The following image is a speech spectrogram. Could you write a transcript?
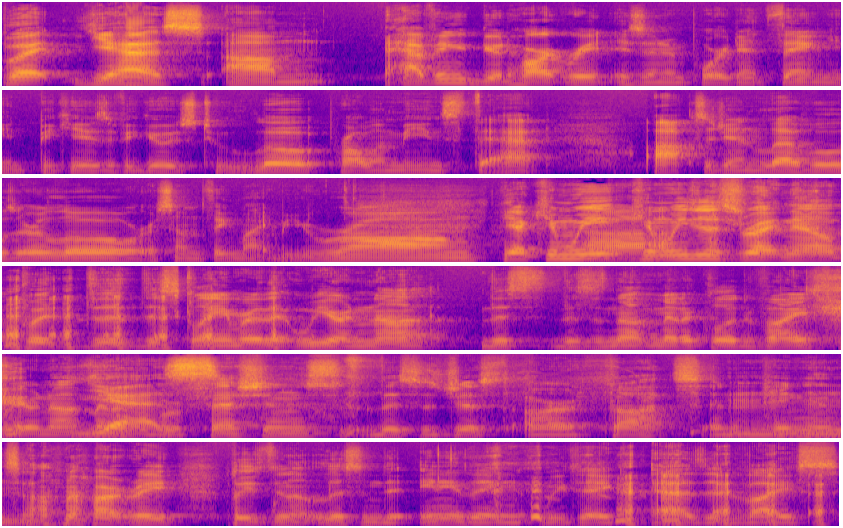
but yes, um, having a good heart rate is an important thing because if it goes too low, it probably means that oxygen levels are low or something might be wrong. Yeah, can we can Uh, we just right now put the disclaimer that we are not this this is not medical advice. We are not medical Yes. professions. This is just our thoughts and Mm-hmm. opinions on the heart rate. Please do not listen to anything we take as advice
